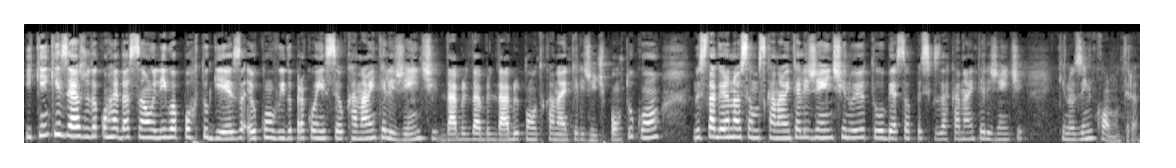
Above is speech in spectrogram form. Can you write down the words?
e quem quiser ajuda com redação em língua portuguesa, eu convido para conhecer o Canal Inteligente, www.canalinteligente.com. No Instagram nós somos Canal Inteligente e no YouTube é só pesquisar canal inteligente que nos encontra.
